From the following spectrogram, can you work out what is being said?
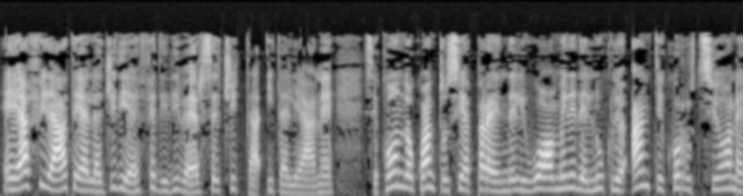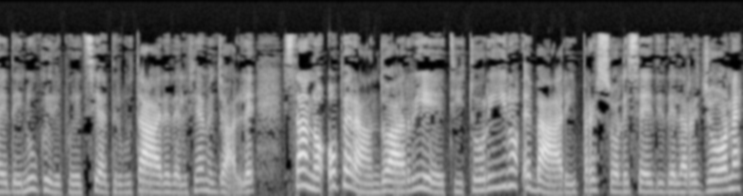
e affidate alla GDF di diverse città italiane. Secondo quanto si apprende, gli uomini del nucleo anticorruzione corruzione e dei nuclei di polizia tributaria delle Fiamme Gialle stanno operando a Rieti, Torino e Bari, presso le sedi della Regione,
